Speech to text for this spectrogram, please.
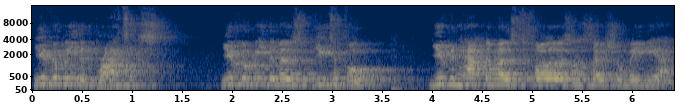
You can be the brightest. You can be the most beautiful. You can have the most followers on social media.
